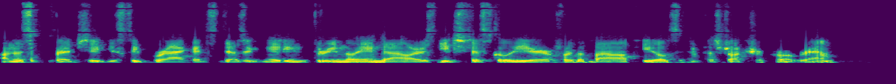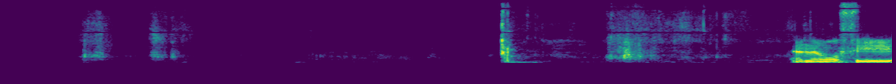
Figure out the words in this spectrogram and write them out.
on the spreadsheet, you see brackets designating $3 million each fiscal year for the biofuels infrastructure program. And then we'll see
